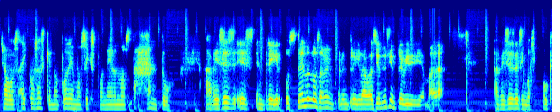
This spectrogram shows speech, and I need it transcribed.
chavos, hay cosas que no podemos exponernos tanto. A veces es entre. Ustedes no lo saben, pero entre grabaciones y entre videollamada. A veces decimos, ok,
